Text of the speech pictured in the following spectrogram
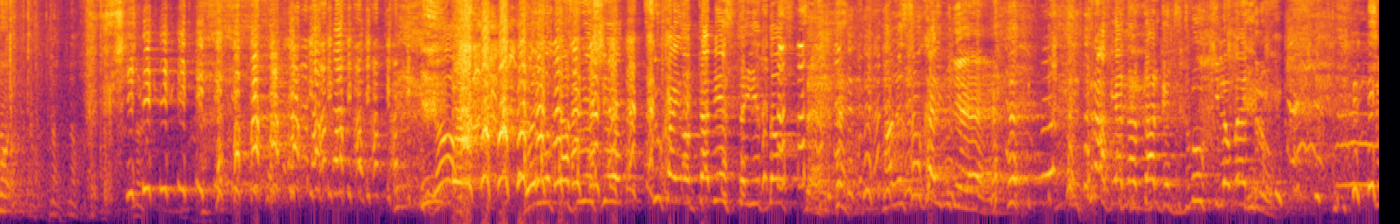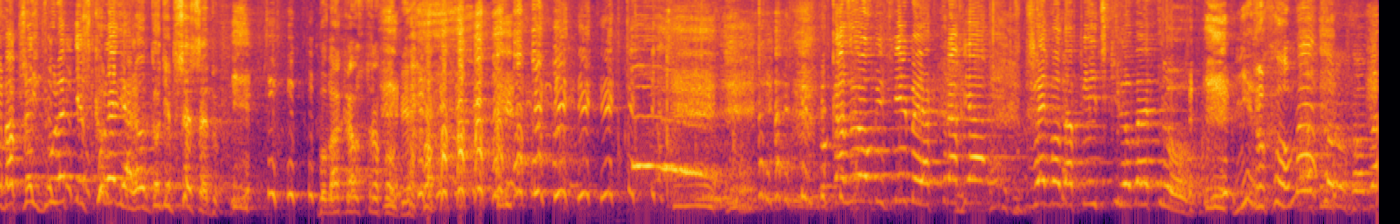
No, no, no. No, no i okazuje się, słuchaj, on tam jest w tej jednostce. Ale słuchaj mnie. Trafia na target z dwóch kilometrów. Trzeba przejść dwuletnie szkolenie, ale on go nie przeszedł. Bo ma klaustrofobię. Jak trafia w drzewo na 5 kilometrów. Nieruchome? A co ruchome?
